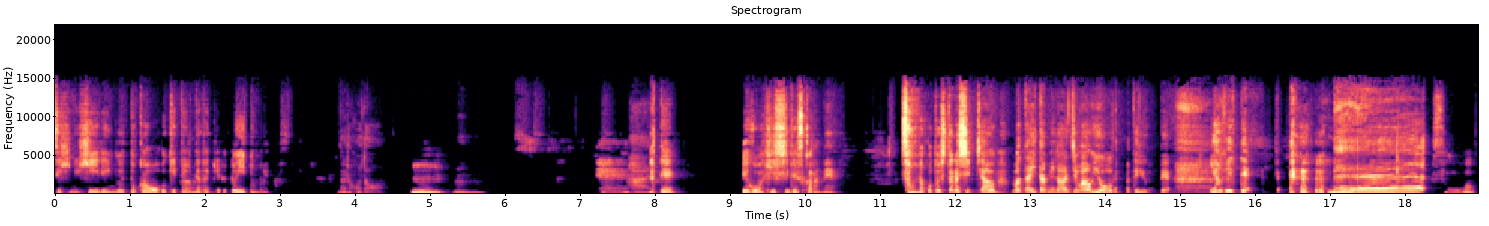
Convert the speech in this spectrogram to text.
ぜひね、ヒーリングとかを受けていただけるといいと思います。うん、なるほど。うん。うん。はい、だって、エゴは必死ですからね。そんなことしたら死んじゃう。また痛みが味わうよって言って。やめてねえ。そう。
